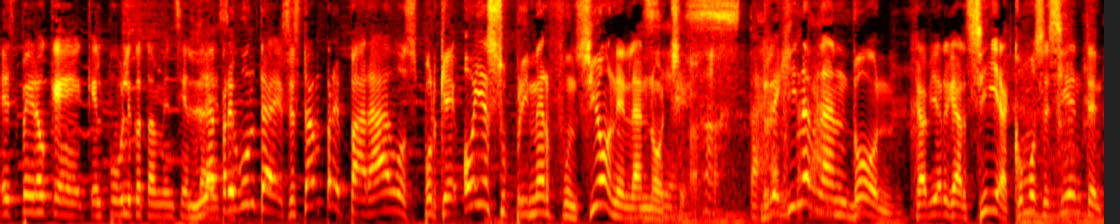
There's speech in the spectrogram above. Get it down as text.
espero que, que el público también sienta La eso. pregunta es, ¿están preparados? Porque hoy es su primer función en la Así noche. es. Tan, Regina tan. Blandón, Javier García, ¿cómo se sienten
